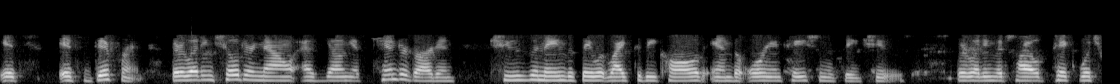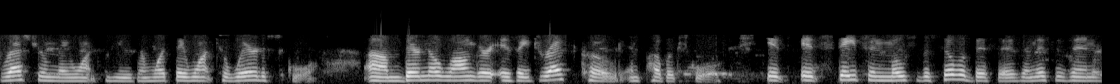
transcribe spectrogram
it's it's different. They're letting children now as young as kindergarten choose the name that they would like to be called and the orientation that they choose. They're letting the child pick which restroom they want to use and what they want to wear to school. Um, there no longer is a dress code in public schools. It it states in most of the syllabuses, and this is in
